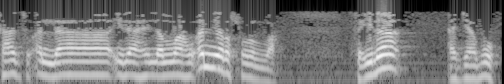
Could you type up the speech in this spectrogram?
شهادة أن لا إله إلا الله وأني رسول الله. فإذا أجابوك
